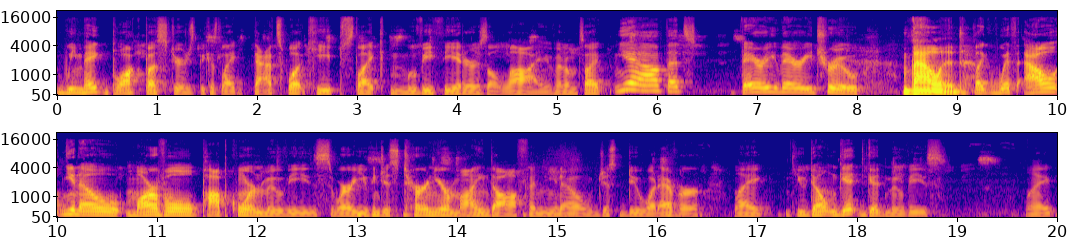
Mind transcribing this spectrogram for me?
we make blockbusters because like that's what keeps like movie theaters alive. And I'm like, yeah, that's very very true. Valid. Like without you know Marvel popcorn movies where you can just turn your mind off and you know just do whatever. Like you don't get good movies. Like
